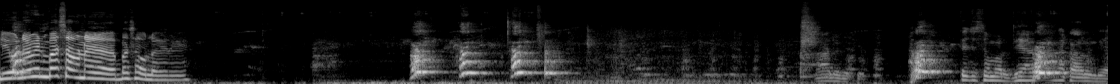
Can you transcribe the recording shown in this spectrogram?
लिओ नवीन बसावणार बसवलाय रे. आलं ना ते त्याच्यासमोर ध्यान नका आणून द्या.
